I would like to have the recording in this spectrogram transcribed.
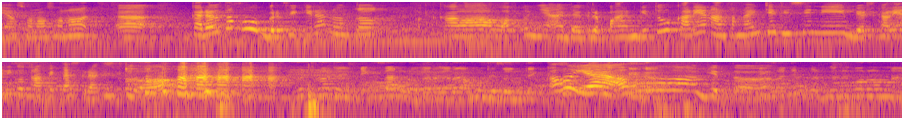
yang sono-sono eh, kadang tuh aku berpikiran untuk kalau waktunya ada gerepakan gitu, kalian anteng aja di sini biar kalian ikut rapid test gratis gitu loh. Dulu ada yang pingsan loh gara-gara kamu disuntik. oh iya, Iya. oh gitu. Pingsannya bukan karena corona.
